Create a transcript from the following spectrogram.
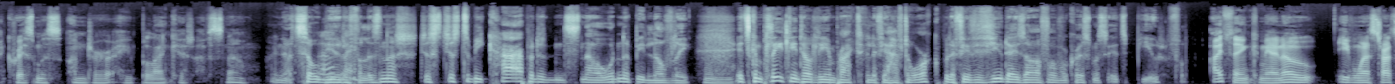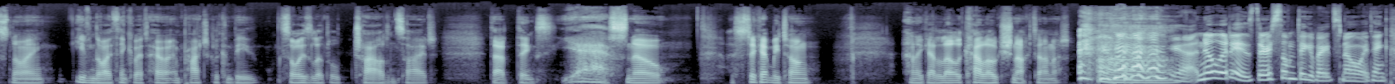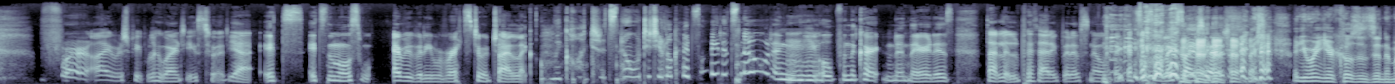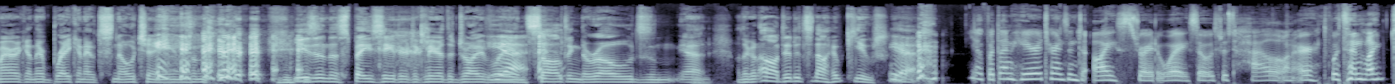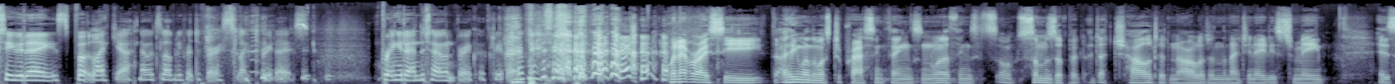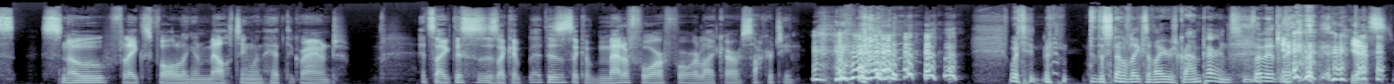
a Christmas under a blanket of snow. I know it's so Lovely. beautiful, isn't it? Just just to be carpeted in snow, wouldn't it be lovely? Mm. It's completely and totally impractical if you have to work, but if you have a few days off over Christmas, it's beautiful. I think, I mean, I know even when it starts snowing, even though I think about how impractical it can be, there's always a little child inside that thinks, yeah, snow. I stick out my tongue and I get a little calog schnocked on it. Ah. yeah, no, it is. There's something about snow. I think for Irish people who aren't used to it, yeah, it's it's the most. Everybody reverts to a child like, oh my god, did it snow? Did you look outside? It snowed, and you Mhm. open the curtain, and there it is, that little pathetic bit of snow that gets us all excited. and you ring your cousins in America and they're breaking out snow chains and using the space heater to clear the driveway Yeah. and salting the roads and yeah. And they're going, Oh, did it snow? How cute. yeah. Yeah, but then here it turns into ice straight away, so it's just hell on earth within like two days. But like, yeah, no, it's lovely for the first like three days. Bring it down the tone very quickly there. Whenever I see, I think one of the most depressing things, and one of the things that oh, sums up a, a childhood in Ireland in the 1980s to me, is snowflakes falling and melting when they hit the ground. It's like this is like a this is like a metaphor for like our soccer team. With to the snowflakes of Irish grandparents. Is that it? Like, Yes,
